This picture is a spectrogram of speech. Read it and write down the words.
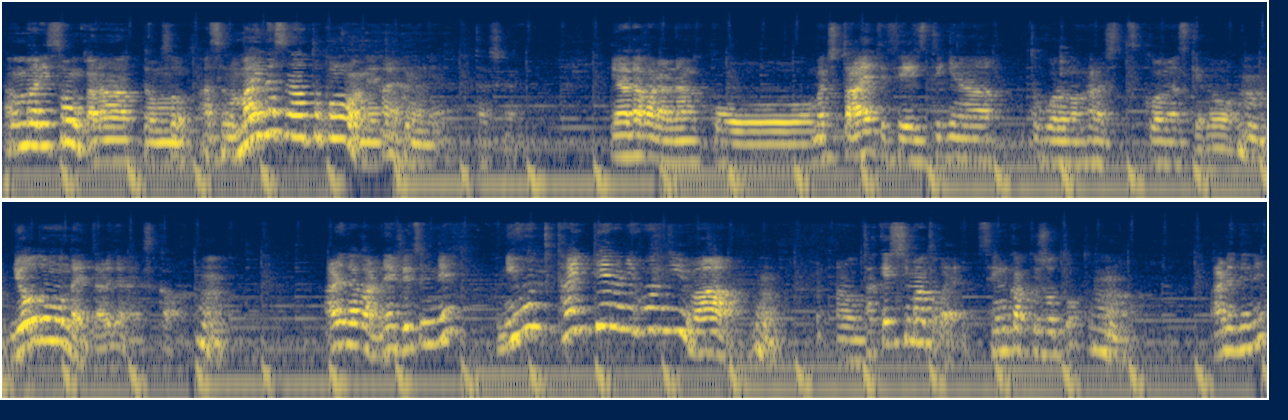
あんまり損かなって思う。あそのマイナスなところはね、はい。特にね。確かに。いやだからなんかこう、まあ、ちょっとあえて政治的なところの話突っ込みますけど、うん。領土問題ってあるじゃないですか。うん。あれだからね別にね日本大抵の日本人はうんあの竹島とか尖閣諸島とか、うん。あれでね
